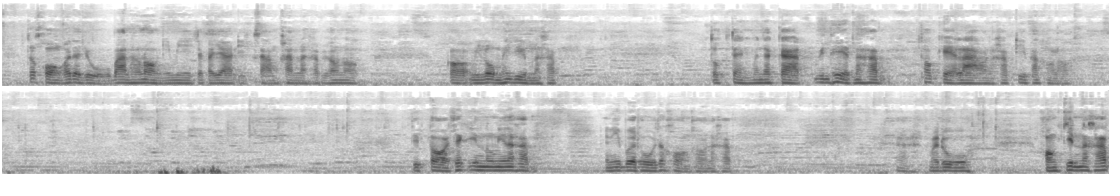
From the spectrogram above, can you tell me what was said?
ๆเจ้าของเขาจะอยู่บ้านข้างนอกนี้มีจักรยานอีกสามคันนะครับอยู่ข้างนอก ก็มีร่มให้ยืมนะครับ ตกแต่งบรรยากาศวินเทจนะครับเท่าแก่ลาวนะครับ ที่พักของเรา ติดต่อเช็คอินตรงนี้นะครับ อันนี้เบอร์โทรเจ้าของเขานะครับมาดูของกินนะครับ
